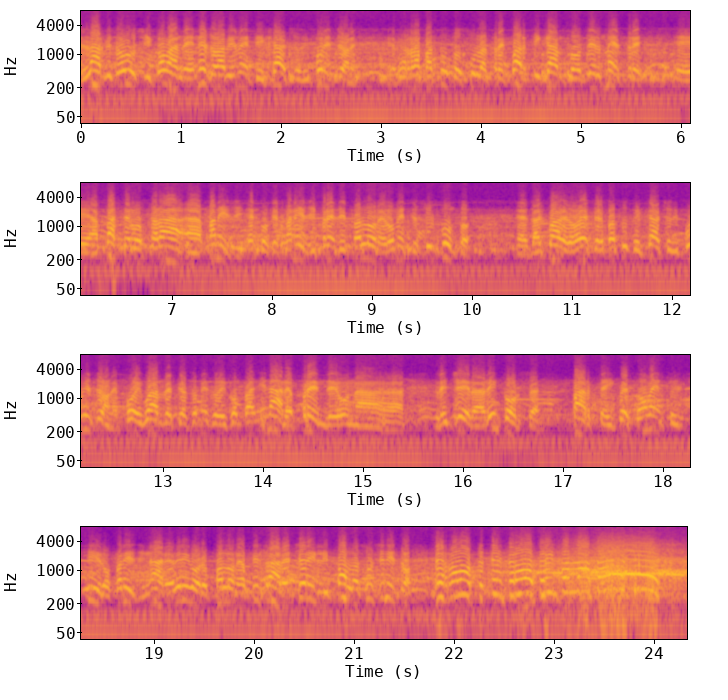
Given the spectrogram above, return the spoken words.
l'arbitro Luci comanda inesorabilmente il calcio di punizione verrà battuto sulla tre quarti campo del Mestre e a batterlo sarà eh, Fanesi. Ecco che Fanesi prende il pallone lo mette sul punto eh, dal quale dovrà essere battuto il calcio di punizione poi guarda il piazzamento dei compagni in area prende una leggera rincorsa parte in questo momento il tiro Fanesi in area di rigore pallone a filtrare Cerilli palla sul sinistro per Ravotte tenta Ravotte rimpallata rete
